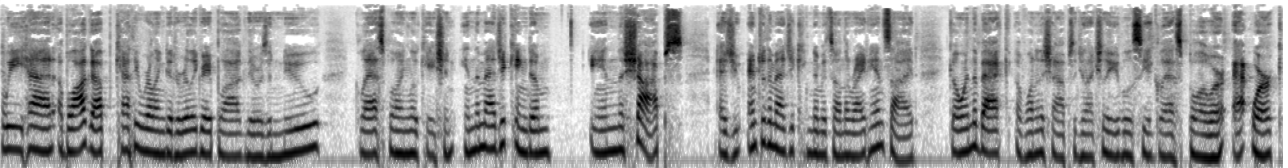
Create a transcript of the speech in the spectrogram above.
We had a blog up. Kathy Werling did a really great blog. There was a new glass blowing location in the Magic Kingdom in the shops. As you enter the Magic Kingdom, it's on the right hand side. Go in the back of one of the shops, and you'll actually be able to see a glass blower at work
